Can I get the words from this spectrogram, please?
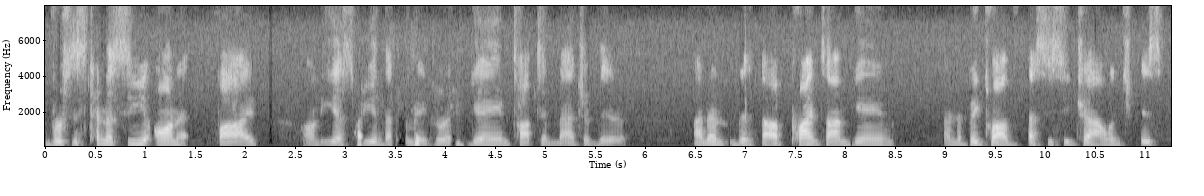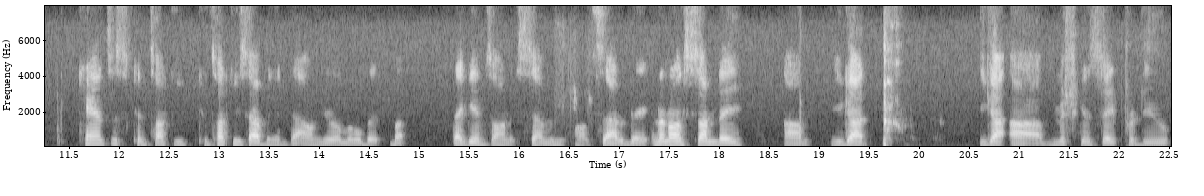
versus Tennessee on at five on ESPN. That's gonna be a great game. Top ten matchup there. And then the uh, primetime game and the Big 12 SEC Challenge is Kansas, Kentucky. Kentucky's having a down year a little bit, but that game's on at seven on Saturday, and then on Sunday, um, you got you got uh, Michigan State, Purdue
